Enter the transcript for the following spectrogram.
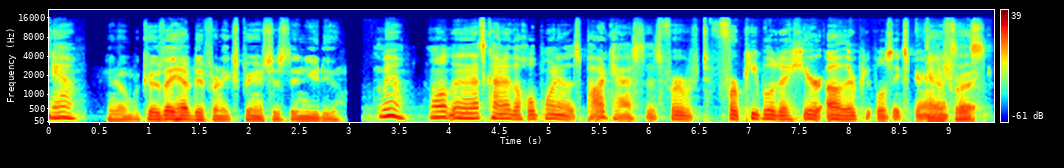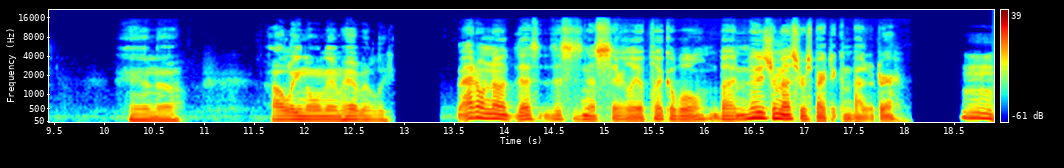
yeah. You know, because they have different experiences than you do. Yeah. Well, then that's kind of the whole point of this podcast is for for people to hear other people's experiences. That's right. and uh, I'll lean on them heavily. I don't know this this is necessarily applicable, but who's your most respected competitor? Hmm.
